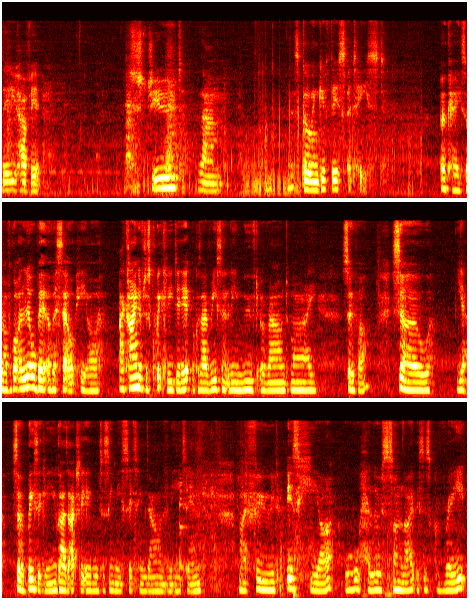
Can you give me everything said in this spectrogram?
there you have it. Stewed lamb. Let's go and give this a taste. Okay so I've got a little bit of a setup here. I kind of just quickly did it because I recently moved around my sofa. So yeah so basically you guys are actually able to see me sitting down and eating. My food is here. Oh hello sunlight. This is great.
